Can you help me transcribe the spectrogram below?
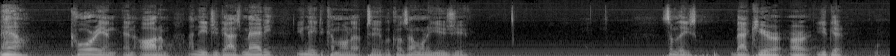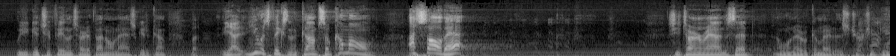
Now, Corey and, and Autumn, I need you guys. Maddie, you need to come on up too because I want to use you. Some of these back here are you get you get your feelings hurt if I don't ask you to come. But yeah, you was fixing to come, so come on. I saw that. She turned around and said, I won't ever come out to this church again.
